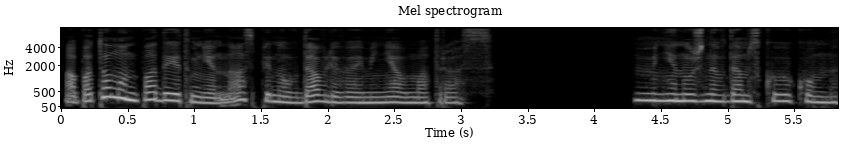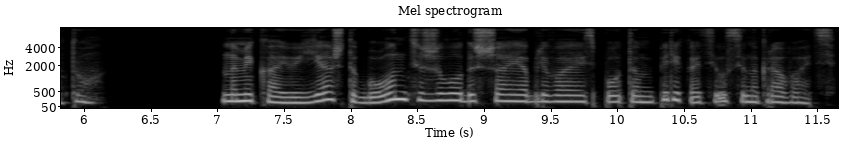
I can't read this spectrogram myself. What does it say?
А потом он падает мне на спину, вдавливая меня в матрас. «Мне нужно в дамскую комнату». Намекаю я, чтобы он, тяжело дыша и обливаясь потом, перекатился на кровать.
